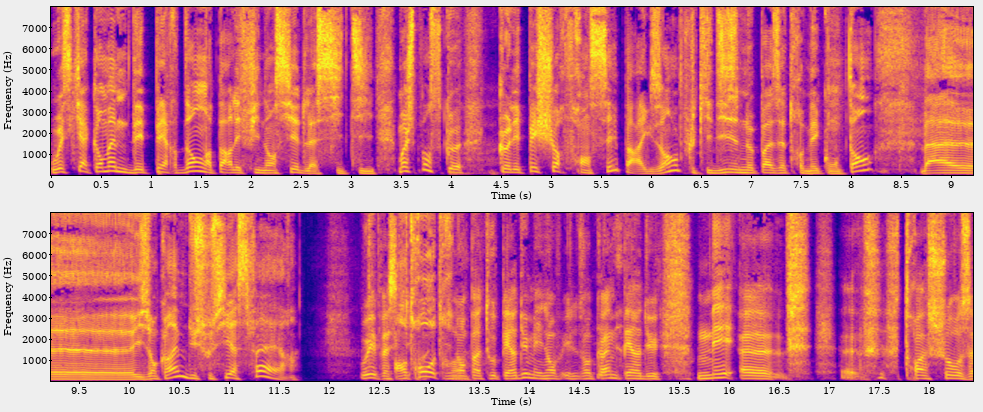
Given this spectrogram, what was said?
Ou est-ce qu'il y a quand même des perdants à part les financiers de la City? Moi, je pense que que les pêcheurs français, par exemple, qui disent ne pas être mécontents, bah, euh, ils ont quand même du souci à se faire. Oui, parce entre autres, ils n'ont pas tout perdu, mais ils ont, ils ont quand même perdu. Mais euh, euh, trois choses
